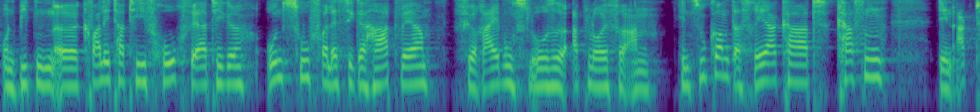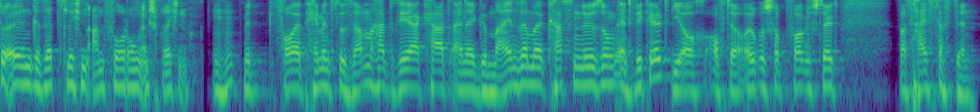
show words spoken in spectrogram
und bieten äh, qualitativ hochwertige und zuverlässige Hardware für reibungslose Abläufe an. Hinzu kommt, dass Reacard Kassen den aktuellen gesetzlichen Anforderungen entsprechen. Mhm. Mit VR Payment zusammen hat Reacard eine gemeinsame Kassenlösung entwickelt, die auch auf der Euroshop vorgestellt. Was heißt das denn?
